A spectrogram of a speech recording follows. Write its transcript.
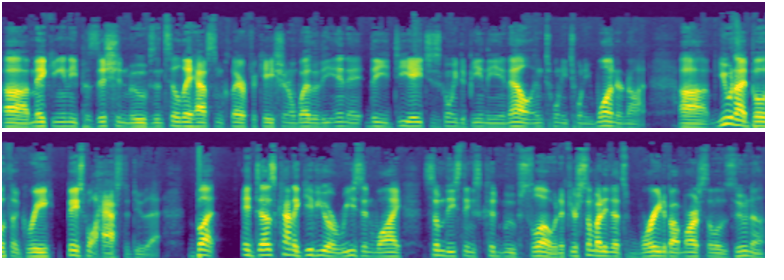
uh, making any position moves until they have some clarification on whether the the DH is going to be in the NL in 2021 or not. Uh, you and I both agree baseball has to do that, but it does kind of give you a reason why some of these things could move slow. And if you're somebody that's worried about Marcell Ozuna,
